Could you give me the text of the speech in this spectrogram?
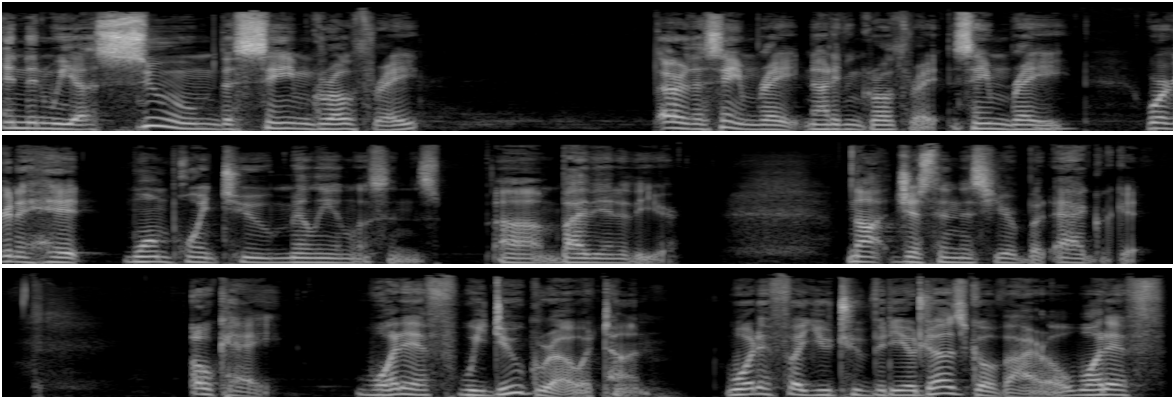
and then we assume the same growth rate or the same rate, not even growth rate, the same rate, we're going to hit 1.2 million listens um, by the end of the year. Not just in this year, but aggregate. Okay, what if we do grow a ton? What if a YouTube video does go viral? What if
